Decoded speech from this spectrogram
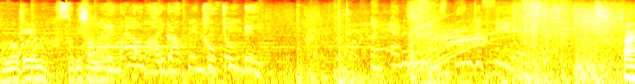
このゲームは遊びじゃない เลนมังกรของเราถูกโจมตี An enemy has been defeated. ตาย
